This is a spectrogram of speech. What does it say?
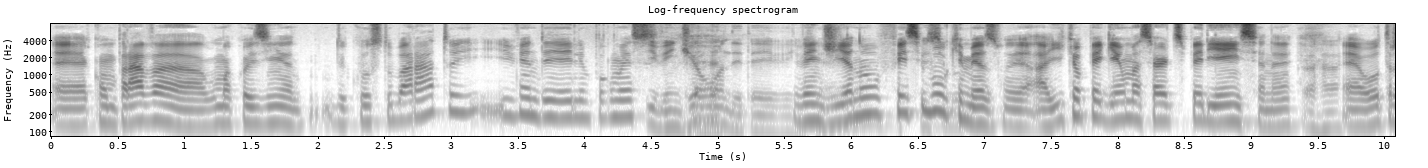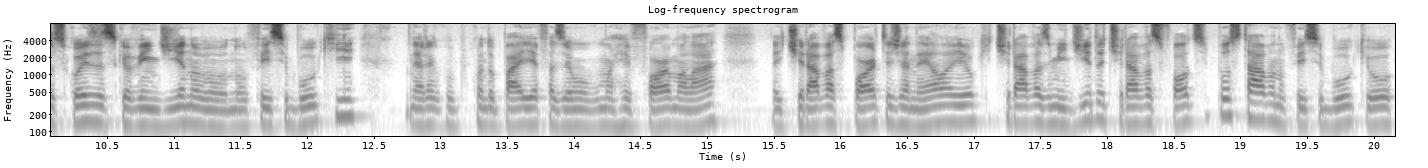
é, comprava alguma coisinha de custo barato e, e vender ele um pouco mais... E vendia onde? Teve? Vendia no Facebook, Facebook. mesmo. É aí que eu peguei uma certa experiência, né? Aham. É, outras coisas que eu vendia no, no Facebook, era quando o pai ia fazer alguma reforma lá, daí tirava as portas e janela, eu que tirava as medidas, tirava as fotos e postava no Facebook, ou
